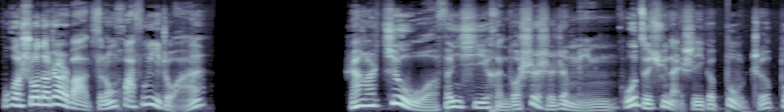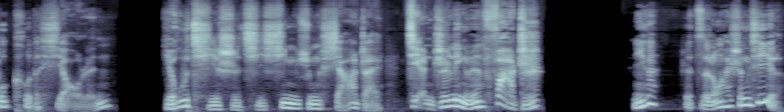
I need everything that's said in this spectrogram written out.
不过说到这儿吧，子龙话锋一转。然而，就我分析，很多事实证明，伍子胥乃是一个不折不扣的小人，尤其是其心胸狭窄，简直令人发指。你看。这子龙还生气了，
